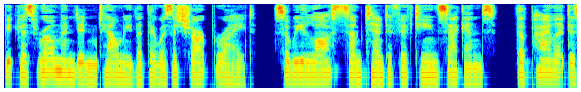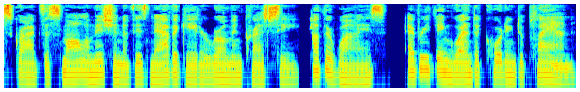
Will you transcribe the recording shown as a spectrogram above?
because Roman didn't tell me that there was a sharp right, so we lost some 10 to 15 seconds. The pilot described the small omission of his navigator Roman Kresge. Otherwise, everything went according to plan.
